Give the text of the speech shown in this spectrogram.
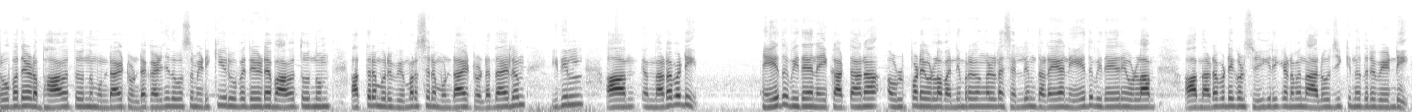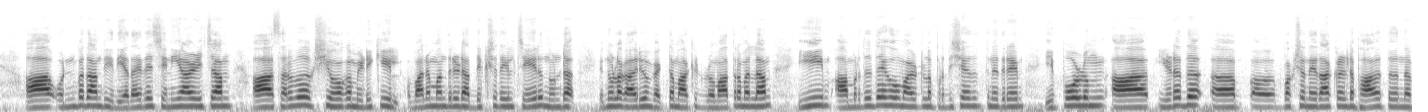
രൂപതയുടെ ഭാഗത്തു നിന്നും ഉണ്ടായിട്ടുണ്ട്. കഴിഞ്ഞ ദിവസം ഇടുക്കി രൂപതയുടെ ഭാഗത്തു നിന്നും അത്തരമൊരു വിമർശനം ഉണ്ടായിട്ടുണ്ട്. എന്തായാലും ഇതിൽ നടപടി ഏത് വിധേന ഈ കാട്ടാന ഉൾപ്പെടെയുള്ള വന്യമൃഗങ്ങളുടെ ശല്യം തടയാൻ ഏത് വിധേനയുള്ള നടപടികൾ സ്വീകരിക്കണമെന്ന് ആലോചിക്കുന്നതിന് വേണ്ടി ഒൻപതാം തീയതി അതായത് ശനിയാഴ്ച സർവകക്ഷി യോഗം ഇടുക്കിയിൽ വനമന്ത്രിയുടെ അധ്യക്ഷതയിൽ ചേരുന്നുണ്ട് എന്നുള്ള കാര്യവും വ്യക്തമാക്കിയിട്ടുണ്ട്. മാത്രമല്ല ഈ മൃതദേഹവുമായിട്ടുള്ള പ്രതിഷേധത്തിനെതിരെ ഇപ്പോഴും ഇടത് പക്ഷ നേതാക്കളുടെ ഭാഗത്ത് നിന്ന്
